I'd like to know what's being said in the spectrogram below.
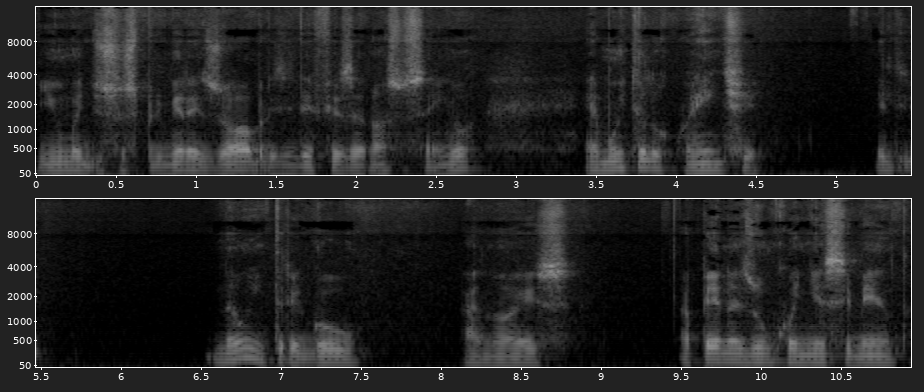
em uma de suas primeiras obras em defesa de nosso Senhor, é muito eloquente. Ele não entregou a nós apenas um conhecimento,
